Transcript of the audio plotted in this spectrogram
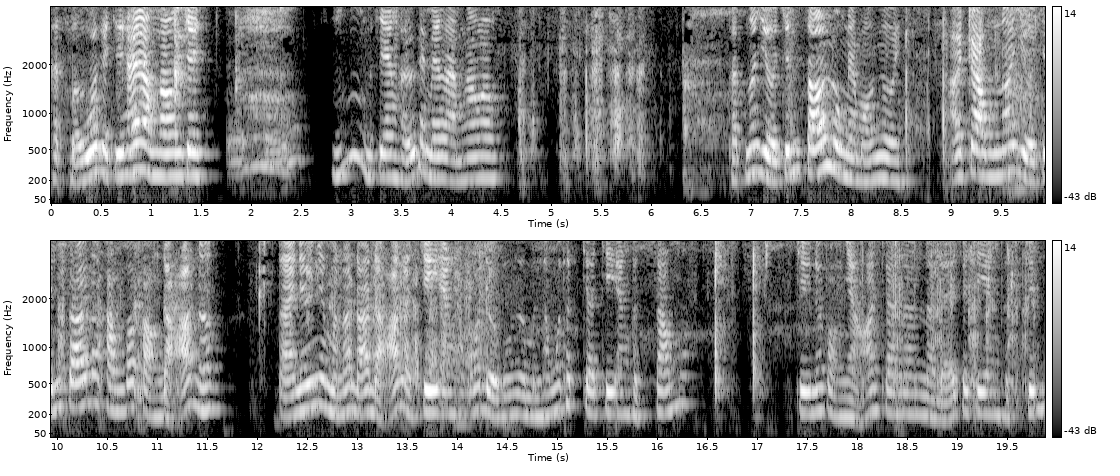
Thịt bự quá kìa chị thấy không? Ngon chi ừ, chị ăn thử cái mẹ làm ngon không? Thịt nó vừa chín tới luôn nè mọi người. Ở trong nó vừa chín tới nó không có còn đỏ nữa. Tại nếu như mà nó đỏ đỏ là chi ăn không có được mọi người. Mình không có thích cho chi ăn thịt sống đó chi nó còn nhỏ cho nên là để cho chi ăn thịt chín.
